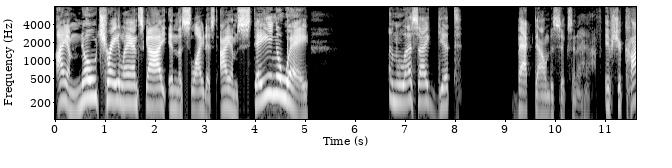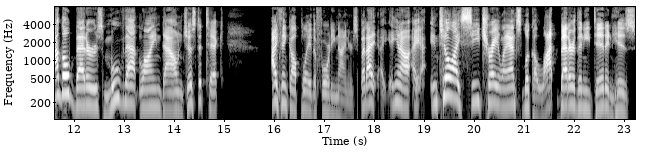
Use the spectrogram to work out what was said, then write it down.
I am no Trey Lance guy in the slightest. I am staying away unless I get back down to six and a half. If Chicago betters move that line down just a tick, I think I'll play the 49ers. But I, I, you know, I until I see Trey Lance look a lot better than he did in his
